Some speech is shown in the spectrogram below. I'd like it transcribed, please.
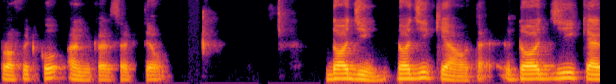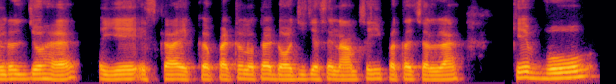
प्रॉफिट को अर्न कर सकते हो। डॉजी डॉजी क्या होता है? डॉजी कैंडल जो है, ये इसका एक पैटर्न होता है। डॉजी जैसे नाम से ही पता चल रहा है कि वो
